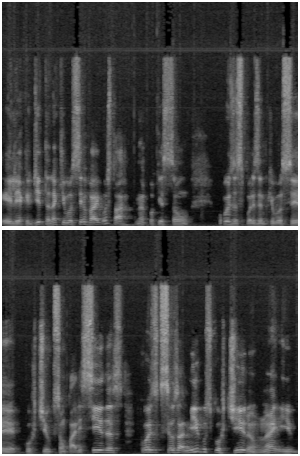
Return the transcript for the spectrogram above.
ele acredita né, que você vai gostar, né? Porque são coisas, por exemplo, que você curtiu que são parecidas, coisas que seus amigos curtiram, né? E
